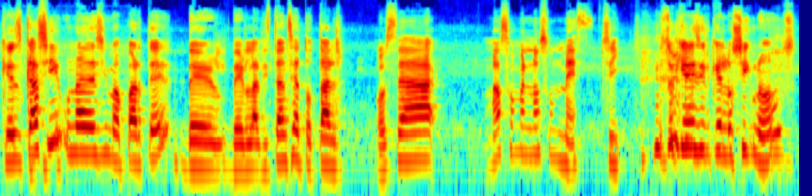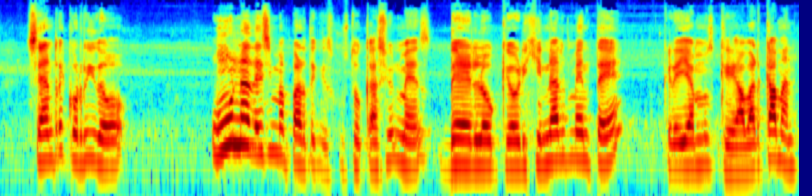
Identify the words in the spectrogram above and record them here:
que es casi una décima parte de, de la distancia total. O sea, más o menos un mes. Sí. Esto quiere decir que los signos se han recorrido una décima parte, que es justo casi un mes, de lo que originalmente creíamos que abarcaban.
